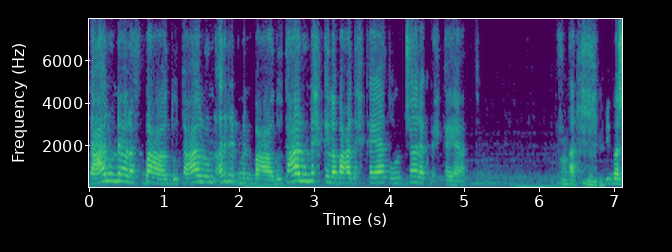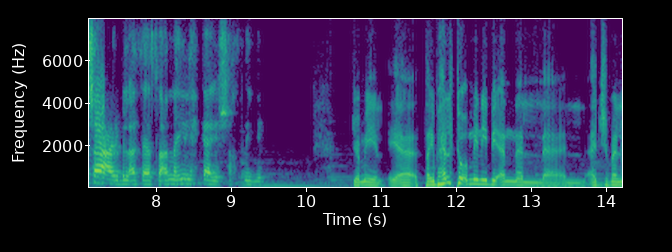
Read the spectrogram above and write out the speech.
تعالوا نعرف بعض وتعالوا نقرب من بعض وتعالوا نحكي لبعض حكايات ونتشارك بحكايات. آه، بمشاعر بالأساس لأنها هي الحكاية الشخصية. جميل. طيب هل تؤمني بأن الأجمل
